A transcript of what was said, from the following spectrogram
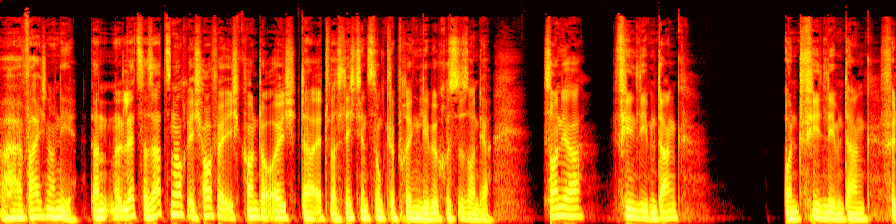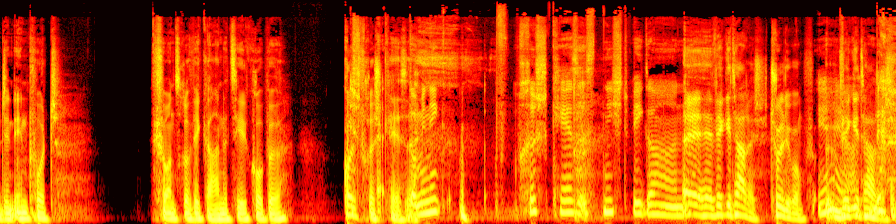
war, war ich noch nie. Dann letzter Satz noch. Ich hoffe, ich konnte euch da etwas Licht ins Dunkle bringen. Liebe Grüße, Sonja. Sonja, vielen lieben Dank und vielen lieben Dank für den Input für unsere vegane Zielgruppe. Goldfrischkäse. Äh, Dominik, Frischkäse ist nicht vegan. Äh, vegetarisch, Entschuldigung. Ja, vegetarisch. Ja.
